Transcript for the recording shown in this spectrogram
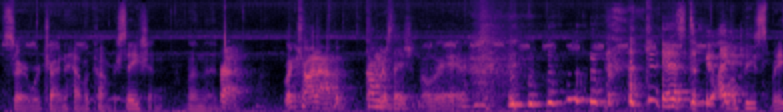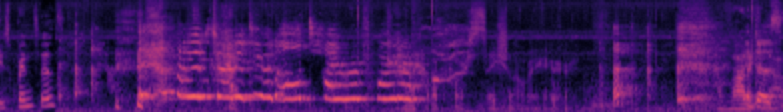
"Sir, we're trying to have a conversation," and then Right. We're trying to have a conversation over here. Can't do- I, Lumpy Space Princess I was trying to do an old time reporter. have a conversation over here. Avada It does.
